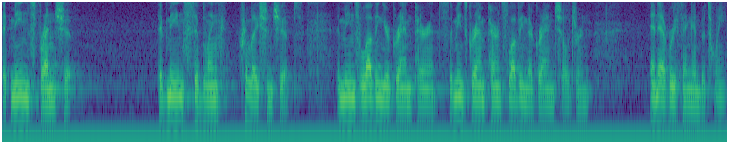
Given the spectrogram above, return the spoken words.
it means friendship, it means sibling relationships, it means loving your grandparents. It means grandparents loving their grandchildren and everything in between.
